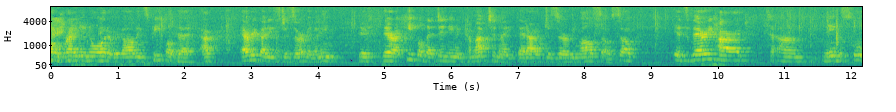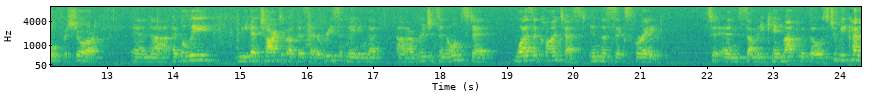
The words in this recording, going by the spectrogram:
Right. right in order with all these people that are, everybody's deserving? I mean, there, there are people that didn't even come up tonight that are deserving also. So it's very hard to um, name a school for sure. And uh, I believe we had talked about this at a recent meeting that uh, Richardson Olmsted was a contest in the sixth grade to, and somebody came up with those two, because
